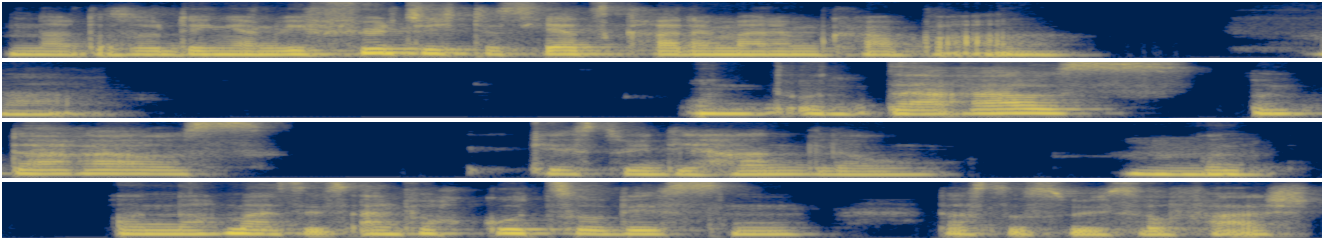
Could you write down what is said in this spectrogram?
Und so also Dinge, wie fühlt sich das jetzt gerade in meinem Körper an? Ja. Und, und, daraus, und daraus gehst du in die Handlung. Hm. Und, und nochmals, es ist einfach gut zu wissen, dass du es sowieso falsch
